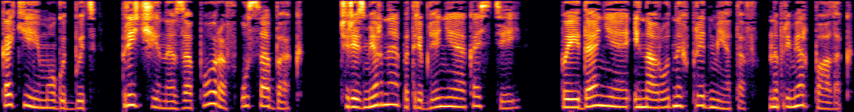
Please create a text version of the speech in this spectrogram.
Какие могут быть причины запоров у собак? Чрезмерное потребление костей, Поедание инородных предметов, например, палок.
